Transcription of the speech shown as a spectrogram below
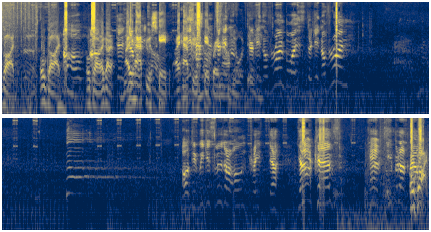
God. Oh god. Uh oh. Oh god, I got There's I have to escape. I have to escape right they're now. Getting, they're getting overrun, boys. They're getting overrun. Oh, did we just lose our own trait? Yeah. Yeah, Kev. Kev, keep it up. Oh god.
